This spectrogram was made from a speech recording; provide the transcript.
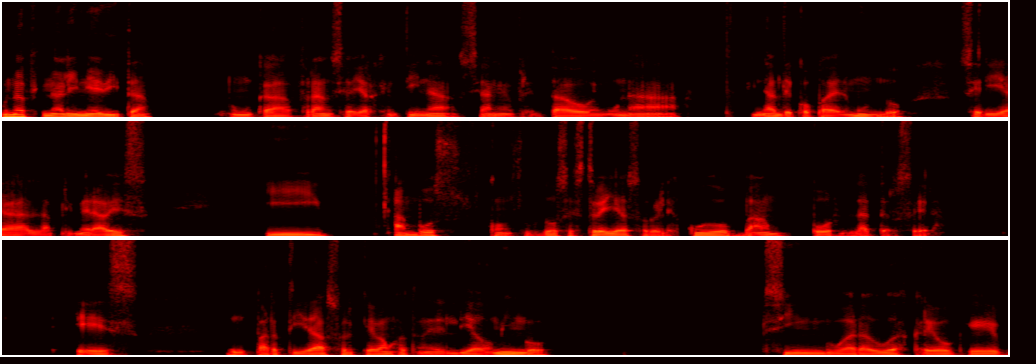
Una final inédita, nunca Francia y Argentina se han enfrentado en una final de Copa del Mundo, sería la primera vez y ambos con sus dos estrellas sobre el escudo van por la tercera. Es un partidazo el que vamos a tener el día domingo. sin lugar a dudas creo que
